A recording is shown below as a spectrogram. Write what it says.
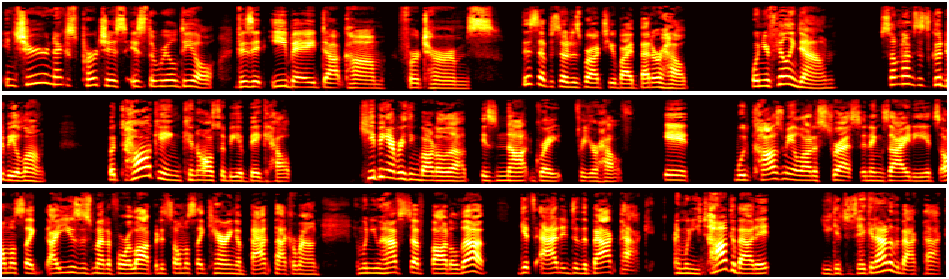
Ensure your next purchase is the real deal. Visit eBay.com for terms. This episode is brought to you by BetterHelp. When you're feeling down, sometimes it's good to be alone, but talking can also be a big help. Keeping everything bottled up is not great for your health. It would cause me a lot of stress and anxiety. It's almost like I use this metaphor a lot, but it's almost like carrying a backpack around. And when you have stuff bottled up, it gets added to the backpack. And when you talk about it, you get to take it out of the backpack.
